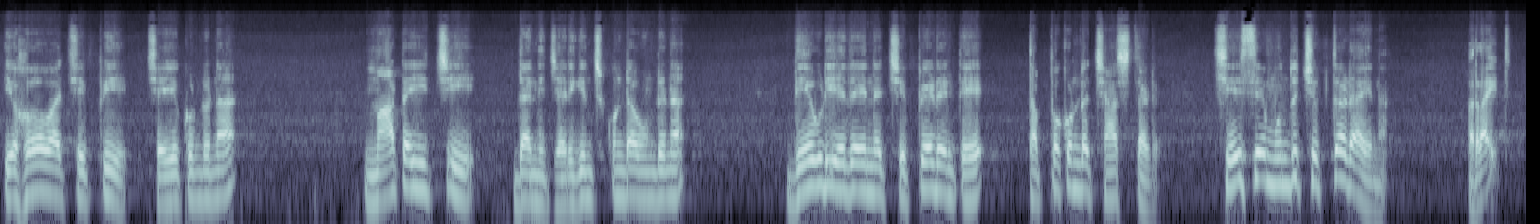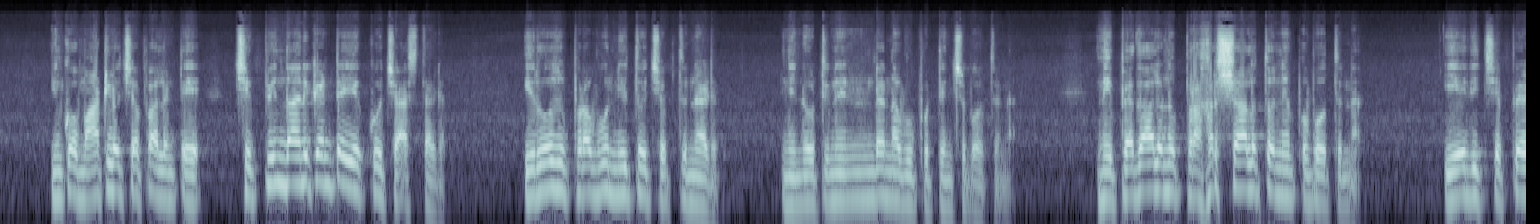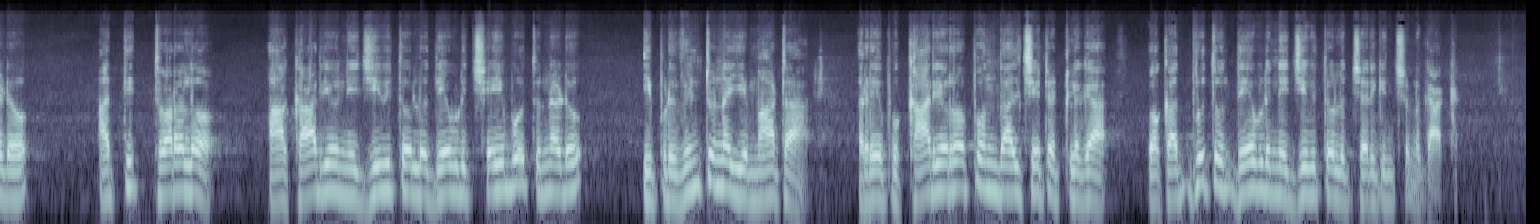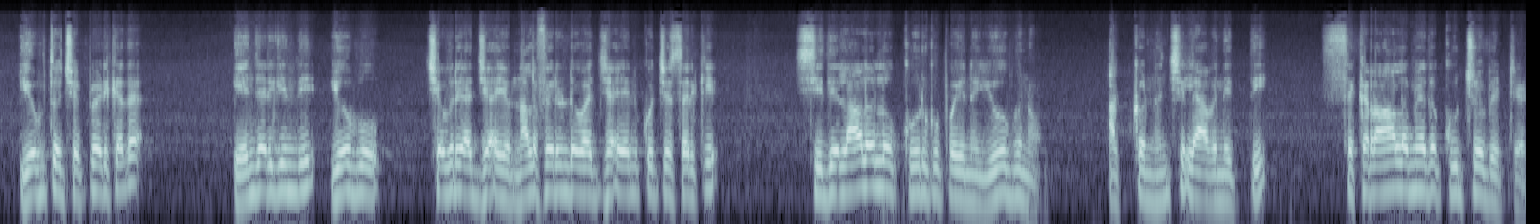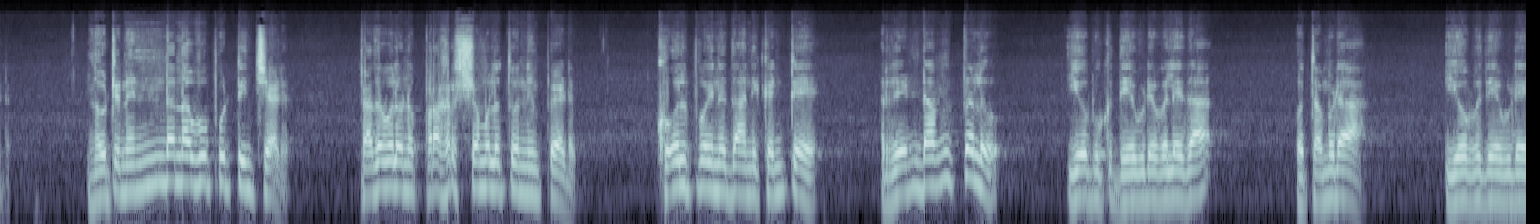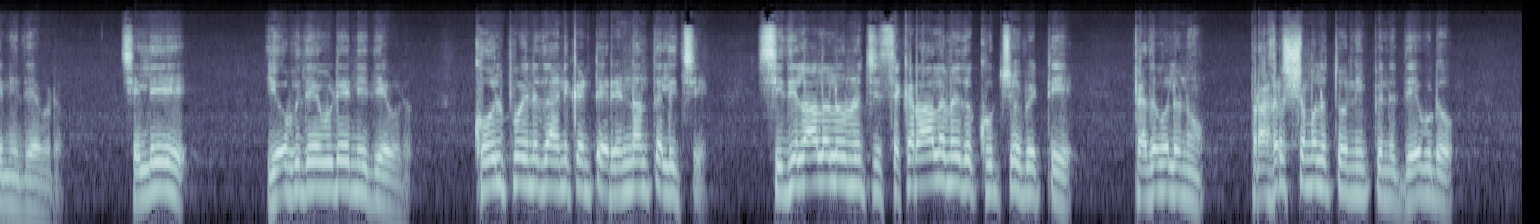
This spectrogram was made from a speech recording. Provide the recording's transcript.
యహోవా చెప్పి చేయకుండా మాట ఇచ్చి దాన్ని జరిగించకుండా ఉండునా? దేవుడు ఏదైనా చెప్పాడంటే తప్పకుండా చేస్తాడు. చేసే ముందు చెప్తాడు ఆయన. రైట్ ఇంకో మాటలో చెప్పాలంటే చెప్పిన దానికంటే ఎక్కువ చేస్తాడు. ఈరోజు ప్రభు నీతో చెప్తున్నాడు నీ నోటి నిండా నవ్వు పుట్టించబోతున్నా నీ పెదాలను ప్రహర్షాలతో నింపబోతున్నా ఏది చెప్పాడో అతి త్వరలో ఆ కార్యం నీ జీవితంలో దేవుడు చేయబోతున్నాడు ఇప్పుడు వింటున్న ఈ మాట రేపు కార్యరూపం దాల్చేటట్లుగా ఒక అద్భుతం దేవుడు నీ జీవితంలో జరిగించును గాక. యోబుతో చెప్పాడు కదా ఏం జరిగింది? యోబు చివరి అధ్యాయం నలభై రెండవ అధ్యాయానికి వచ్చేసరికి శిథిలాలలో కూరుకుపోయిన యోబును అక్కడి నుంచి లేవనెత్తి శిఖరాల మీద కూర్చోబెట్టాడు. నోటి నిండా నవ్వు పుట్టించాడు. పెదవులను ప్రహర్షములతో నింపాడు. కోల్పోయిన దానికంటే రెండంతలు యోబుకు దేవుడు ఇవ్వలేదా? ఓ తమ్ముడా యోబు దేవుడే నీ దేవుడు. చెల్లి యోబు దేవుడే నీ దేవుడు. కోల్పోయిన దానికంటే రెండంతలు ఇచ్చి శిథిలాలలో నుంచి శిఖరాల మీద కూర్చోబెట్టి పెదవులను ప్రహర్షములతో నింపిన దేవుడు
